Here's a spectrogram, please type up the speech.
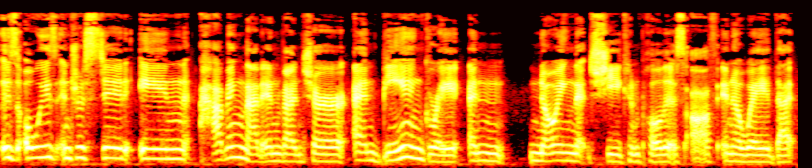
is always interested in having that adventure and being great and knowing that she can pull this off in a way that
